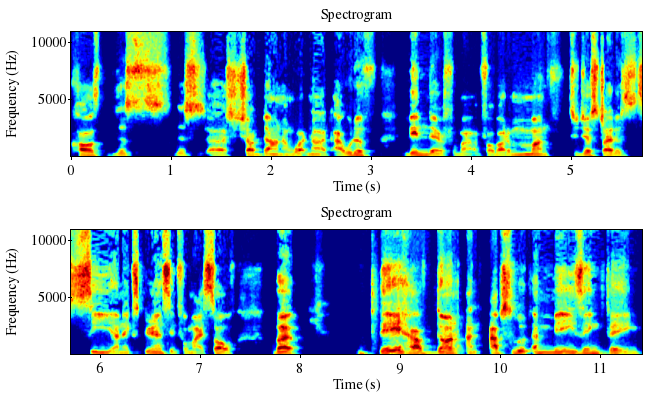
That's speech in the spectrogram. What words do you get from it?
caused this this uh, shutdown and whatnot. I would have been there for, my, for about a month to just try to see and experience it for myself. But they have done an absolute amazing thing.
